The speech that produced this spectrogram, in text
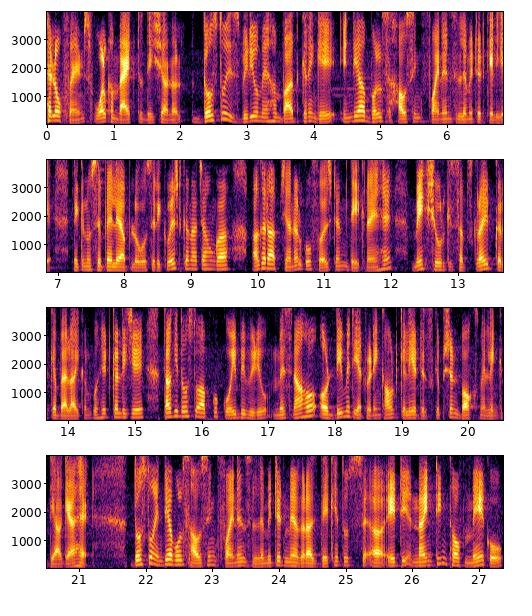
Hello friends welcome back to this channel दोस्तों, इस वीडियो में हम बात करेंगे इंडिया बुल्स हाउसिंग फाइनेंस लिमिटेड के लिए। लेकिन उससे पहले आप लोगों से रिक्वेस्ट करना चाहूँगा, अगर आप चैनल को फ़र्स्ट टाइम देख रहे हैं मेक श्योर sure कि सब्सक्राइब करके बेल आइकन को हिट कर लीजिए, ताकि दोस्तों आपको कोई भी वीडियो मिस ना हो, और डीमेट या ट्रेडिंग अकाउंट के लिए डिस्क्रिप्शन बॉक्स में लिंक दिया गया है। दोस्तों इंडिया बुल्स हाउसिंग फाइनेंस लिमिटेड में अगर आज देखें तो नाइनटीन ऑफ़ मे को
